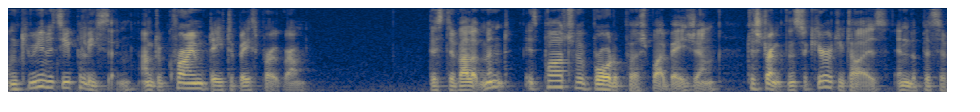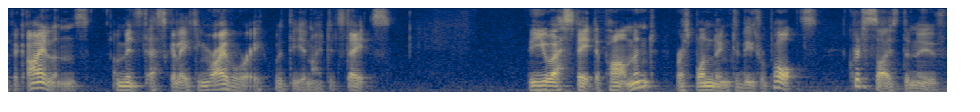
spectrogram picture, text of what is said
on community policing and a crime database program. This development is part of a broader push by Beijing to strengthen security ties in the Pacific Islands amidst escalating rivalry with the United States. The US State Department, responding to these reports, criticized the move,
